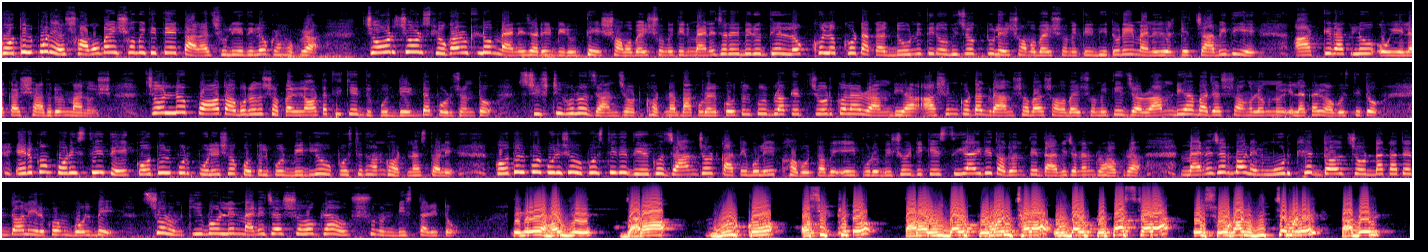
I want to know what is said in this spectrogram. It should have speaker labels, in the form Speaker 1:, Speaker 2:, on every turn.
Speaker 1: কোতুলপুরে সমবায় সমিতিতে তালা ঝুলিয়ে দিল গ্রাহকরা। চোর চোর স্লোগান উঠল ম্যানেজারের বিরুদ্ধে। সমবায় সমিতির ম্যানেজারের বিরুদ্ধে লক্ষ লক্ষ টাকার দুর্নীতির অভিযোগ তুলে সমবায় সমিতির ভিতরেই ম্যানেজারকে চাবি দিয়ে আটকে রাখল ওই এলাকার সাধারণ মানুষ। চলল পথ অবরোধ সকাল নটা থেকে দুপুর দেড়টা পর্যন্ত। সৃষ্টি হলো যানজট। ঘটনা বাঁকুড়ার কতুলপুর ব্লকের চোরকলা রামডিহা আশিনকোটা গ্রাম সভা সমবায় সমিতি যা রামডিহা বাজার সংলগ্ন এলাকায় অবস্থিত। এরকম পরিস্থিতিতে কতুলপুর পুলিশ ও কতুলপুর বিডিও উপস্থিত হন ঘটনাস্থলে। কতুলপুর পুলিশের উপস্থিতি দীর্ঘ যানজট কাটে বলেই খবর। তবে এই পুরো বিষয়টিকে সিআইডি তদন্তের দাবি জানান গ্রাহকরা। ম্যানেজার বলেন, মূর্খের দল চোর ডাকাতের দল এরকম বলবে। চলুন, কি বললেন ম্যানেজার সহ গ্রাহক শুনুন বিস্তারিত।
Speaker 2: এগুলো হয় যে, যারা মূর্খ, অশিক্ষিত, তারা উইদাউট প্রমাণ ছাড়া উইদাউট পেপার ছাড়া এই স্লোগান দিচ্ছে মানে তাদের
